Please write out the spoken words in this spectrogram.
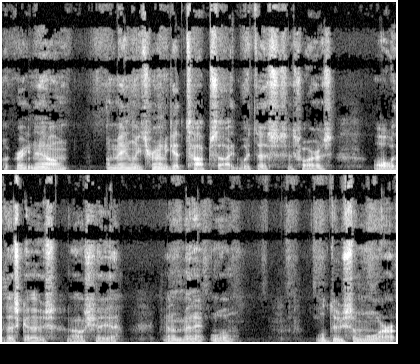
But right now, I'm mainly trying to get topside with this as far as all of this goes. I'll show you in a minute. We'll, we'll do some more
